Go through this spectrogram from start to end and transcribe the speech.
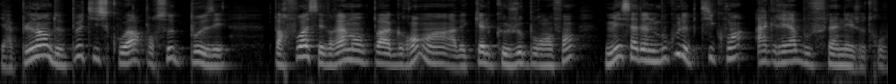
il y a plein de petits squares pour se poser. Parfois, c'est vraiment pas grand, hein, avec quelques jeux pour enfants, mais ça donne beaucoup de petits coins agréables où flâner, je trouve.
